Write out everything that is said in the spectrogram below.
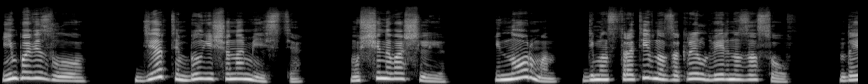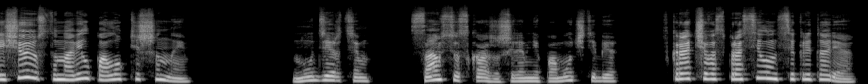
Им повезло. Дертим был еще на месте. Мужчины вошли, и Норман демонстративно закрыл дверь на засов, да еще и установил полог тишины. «Ну, Дертим, сам все скажешь или мне помочь тебе?» Вкратчиво спросил он секретаря.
